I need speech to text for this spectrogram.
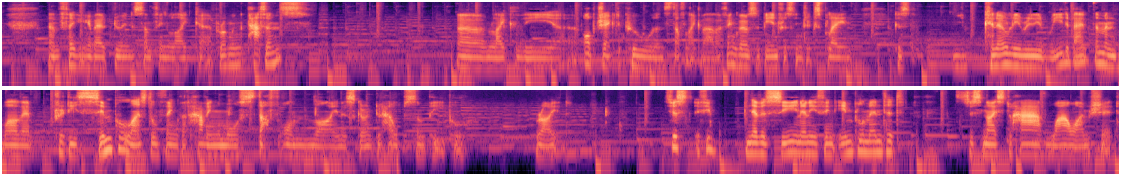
I'm thinking about doing something like uh, programming patterns, uh, like the uh, object pool and stuff like that. I think those would be interesting to explain because you can only really read about them, and while they're pretty simple, I still think that having more stuff online is going to help some people. Right? It's just, if you've never seen anything implemented, it's just nice to have. Wow, I'm shit.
